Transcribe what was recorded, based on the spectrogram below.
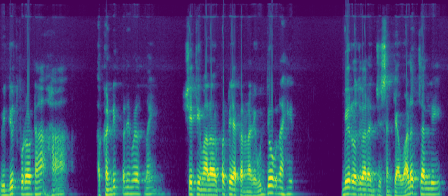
विद्युत पुरवठा हा अखंडितपणे मिळत नाही. शेतीमालावर प्रक्रिया करणारे उद्योग नाहीत. बेरोजगारांची संख्या वाढत चालली.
